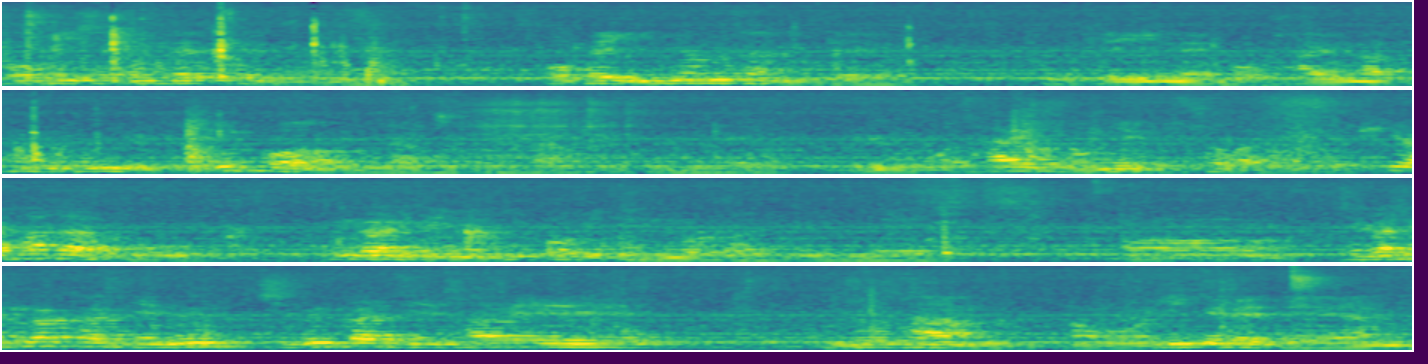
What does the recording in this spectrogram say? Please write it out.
법이 제정될 때는 법의 이념상인데 그 개인의 뭐 자유나 탐구 권리를 인권이라고 생각할 수 있는데 그리고 뭐 사회 정의에 비춰봤을 때 필요하다고 생각이 되면 입법이 되는 걸로 알고 있는데 어, 제가 생각하기에는 지금까지 사회 구조상 어, 이들에 대한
